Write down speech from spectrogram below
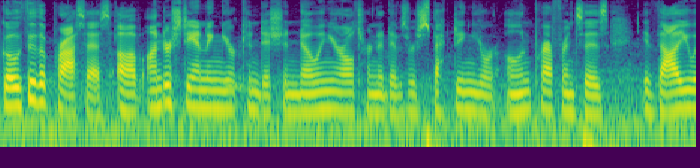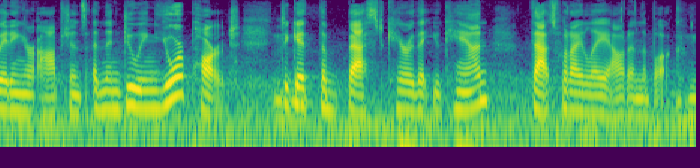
go through the process of understanding your condition, knowing your alternatives, respecting your own preferences, evaluating your options, and then doing your part mm-hmm. to get the best care that you can? That's what I lay out in the book. Mm-hmm.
